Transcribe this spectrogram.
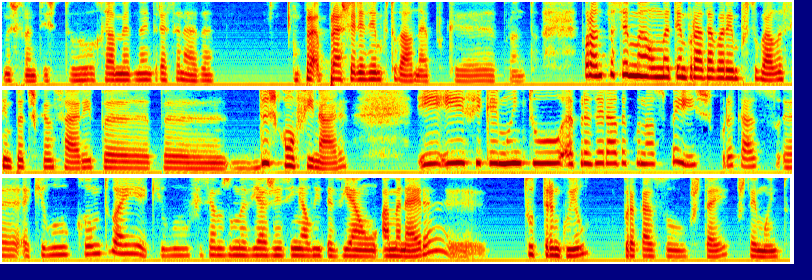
mas pronto, isto realmente não interessa nada para, para, as férias em Portugal, não é? Porque, pronto. Pronto, passei uma, uma temporada agora em Portugal, assim, para descansar e para, para desconfinar, e, e, fiquei muito aprazerada com o nosso país, por acaso. Uh, aquilo correu muito bem, aquilo, fizemos uma viagemzinha ali de avião à maneira, uh, tudo tranquilo, por acaso gostei, gostei muito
